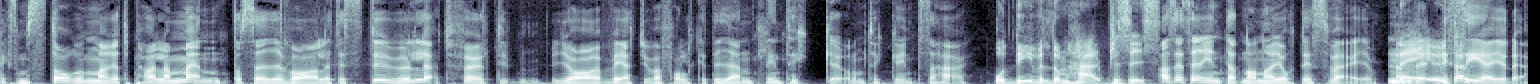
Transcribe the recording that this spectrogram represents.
liksom stormar ett parlament och säger valet är stulet för att jag vet ju vad folket egentligen tycker och de tycker inte så här. Och det är väl de här, precis. Alltså jag säger inte att någon har gjort det i Sverige, men Nej, det, vi utan- ser ju det.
